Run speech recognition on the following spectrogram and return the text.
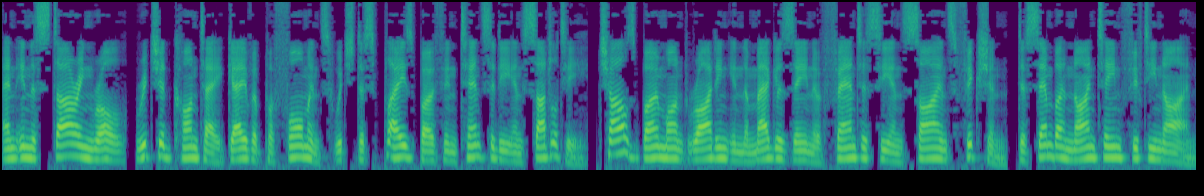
And in the starring role, Richard Conte gave a performance which displays both intensity and subtlety. Charles Beaumont writing in the Magazine of Fantasy and Science Fiction, December 1959.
